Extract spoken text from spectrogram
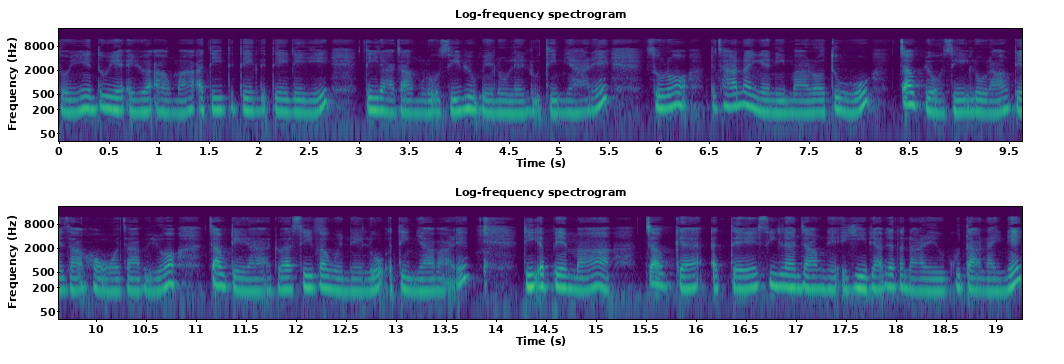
ဆိုရင်သူ့ရဲ့အရွက်အောက်မှာအတီးတေးတေးလေးတွေတီးတာကြောင့်မလို့စည်းပြူပင်လို့လည်းလူသိများတယ်ဆိုတော့တခြားနိုင်ငံတွေမှာတော့သူ့ကိုကြောက်ပျော်စည်းလို့တော့တင်စားခေါ်ဝေါ်ကြပြီးတော့ကြောက်တယ်တာအတွက်စီးပတ်ဝင်တယ်လို့အသိများပါတယ်ဒီအပင်မှာကြောက်ကက်အသေးစီလန်းချောင်းနဲ့အရေးပြပြဿနာတွေကိုကုသနိုင်တဲ့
